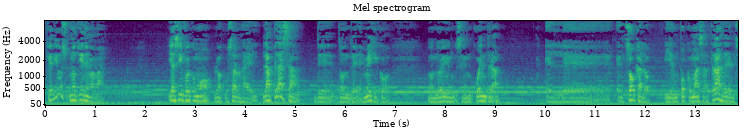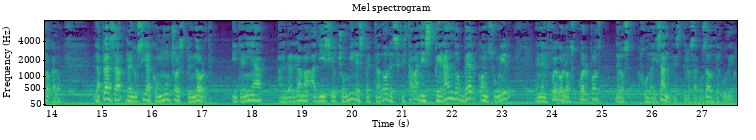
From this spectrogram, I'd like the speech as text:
que Dios no tiene mamá. Y así fue como lo acusaron a él. La plaza de donde México donde hoy se encuentra el, eh, el Zócalo y un poco más atrás del Zócalo, la plaza relucía con mucho esplendor y tenía, albergaba a 18.000 espectadores que estaban esperando ver consumir en el fuego los cuerpos de los judaizantes, de los acusados de judíos.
